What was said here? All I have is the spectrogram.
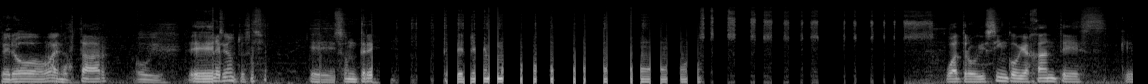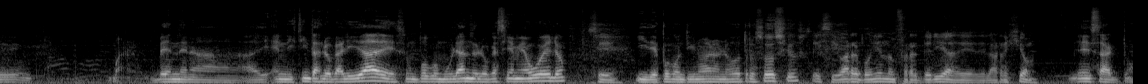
Pero a bueno, apostar. obvio. Eh, eh, son tres. Tenemos cuatro, cinco viajantes que bueno, venden a- a- en distintas localidades, un poco emulando lo que hacía mi abuelo, Sí. y después continuaron los otros socios. Sí, sí, va reponiendo en ferreterías de, de la región. Exacto,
